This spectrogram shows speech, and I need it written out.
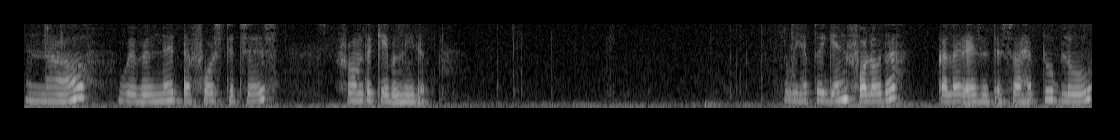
and now we will knit the four stitches from the cable needle. So we have to again follow the color as it is. So I have two blue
